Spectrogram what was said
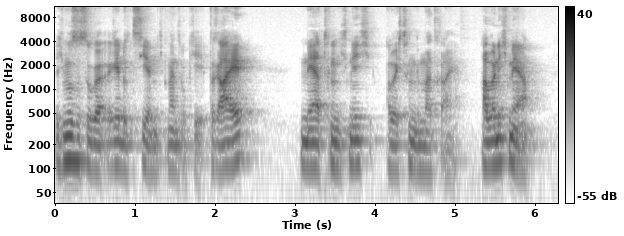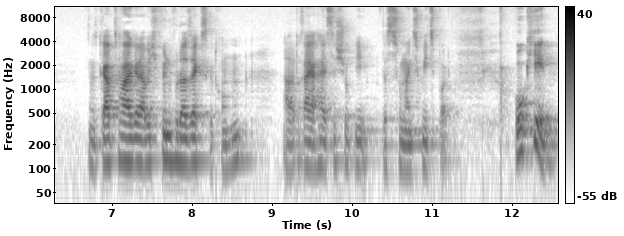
Ich muss es sogar reduzieren. Ich meine, okay, drei, mehr trinke ich nicht, aber ich trinke immer drei. Aber nicht mehr. Es gab Tage, da habe ich fünf oder sechs getrunken. Aber drei heiße Schoki, das ist so mein Sweet Spot. Okay,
